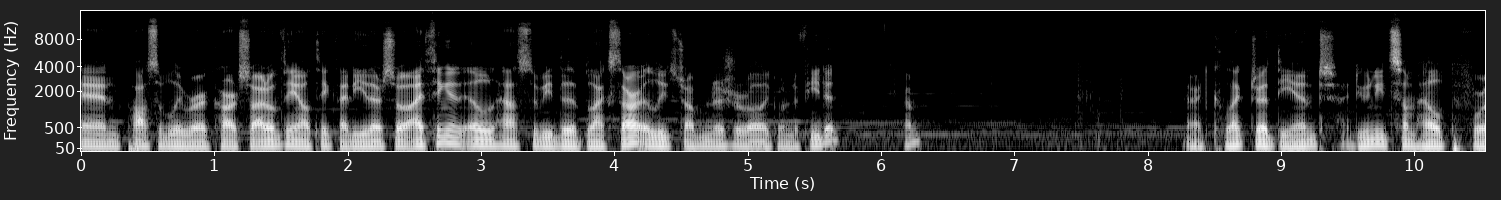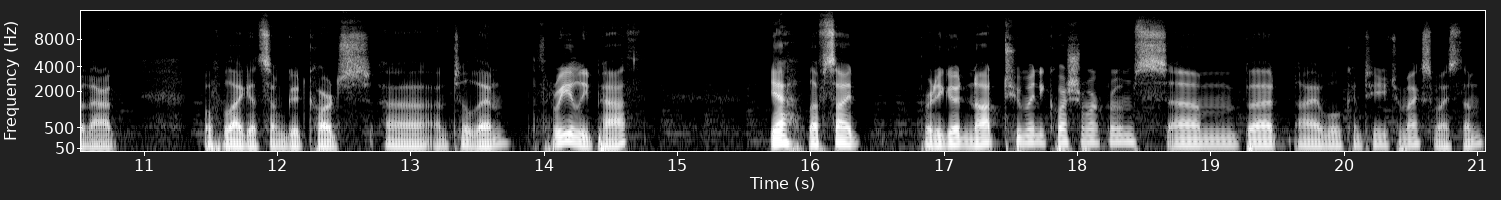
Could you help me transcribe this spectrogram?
and possibly rare cards, so I don't think I'll take that either. So I think it has to be the Black Star. Elite drop initial relic when defeated. Okay. Alright, collector at the end. I do need some help for that. Hopefully I get some good cards uh, until then. Three elite path. Yeah, left side pretty good. Not too many question mark rooms, um, but I will continue to maximize them.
